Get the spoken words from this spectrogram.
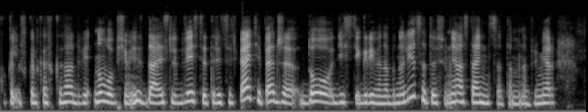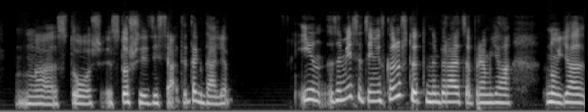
сколько, сколько я сказала, 2, ну, в общем, да, если 235, опять же, до 10 гривен обнулится, то есть у меня останется там, например, 100, 160 и так далее. И за месяц я не скажу, что это набирается прям я ну, я,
